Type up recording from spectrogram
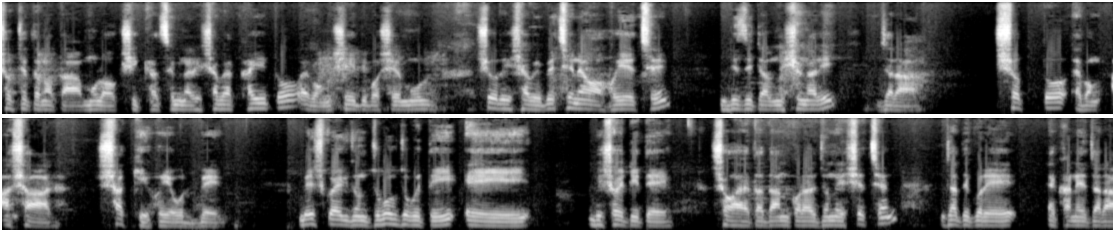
সচেতনতামূলক শিক্ষা সেমিনার হিসাবে আখ্যায়িত এবং সেই দিবসের মূল সুর হিসাবে বেছে নেওয়া হয়েছে। ডিজিটাল মিশনারি, যারা সত্য এবং আশার সাক্ষী হয়ে উঠবে। বেশ কয়েকজন যুবক যুবতী এই বিষয়টিতে সহায়তা দান করার জন্য এসেছেন। যাতে করে এখানে যারা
